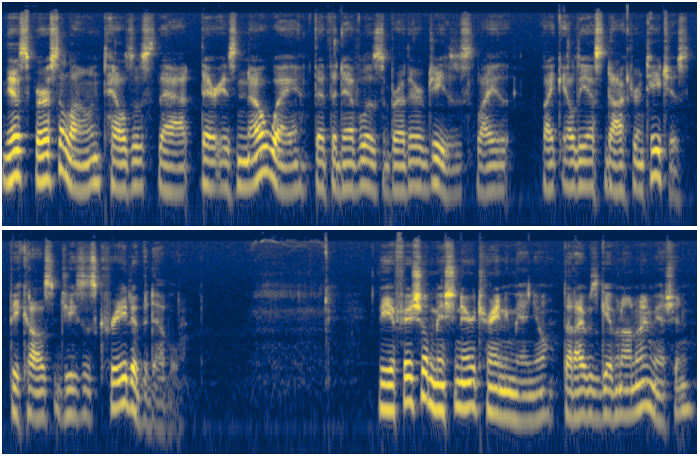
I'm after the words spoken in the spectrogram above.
This verse alone tells us that there is no way that the devil is the brother of Jesus, like, like LDS doctrine teaches, because Jesus created the devil. The official missionary training manual that I was given on my mission,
